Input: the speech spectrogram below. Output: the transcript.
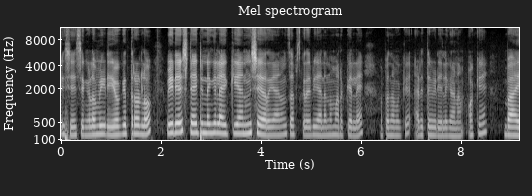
വിശേഷങ്ങളും വീഡിയോ ഒക്കെ ഇത്ര ഉള്ളൂ. വീഡിയോ ഇഷ്ടമായിട്ടുണ്ടെങ്കിൽ ലൈക്ക് ചെയ്യാനും ഷെയർ ചെയ്യാനും സബ്സ്ക്രൈബ് ചെയ്യാനൊന്നും മറക്കല്ലേ? അപ്പോൾ നമുക്ക് അടുത്ത വീഡിയോയിൽ കാണാം. ഓക്കെ ബൈ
